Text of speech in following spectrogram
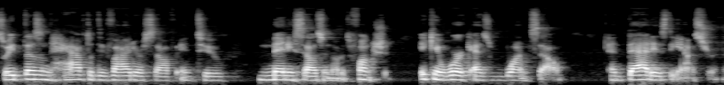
So, it doesn't have to divide itself into many cells in order to function. It can work as one cell. And that is the answer.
